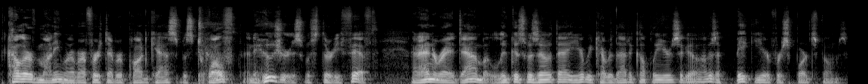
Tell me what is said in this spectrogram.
The Color of Money, one of our first ever podcasts, was 12th, and Hoosiers was 35th. And I didn't write it down, but Lucas was out that year. We covered that a couple of years ago. That was a big year for sports films.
